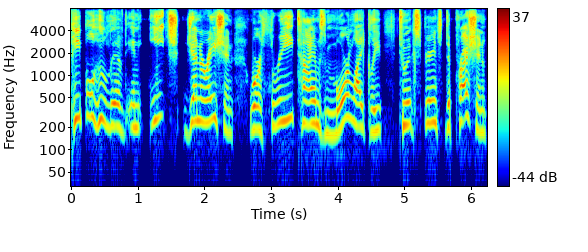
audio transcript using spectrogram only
people who lived in each generation were three times more likely to experience depression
